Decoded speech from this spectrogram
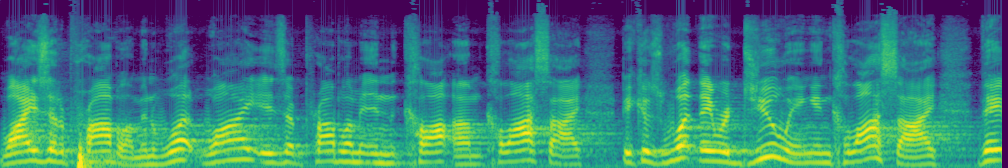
Why is it a problem? And what, why is a problem in um, Colossae? Because what they were doing in Colossae, they,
